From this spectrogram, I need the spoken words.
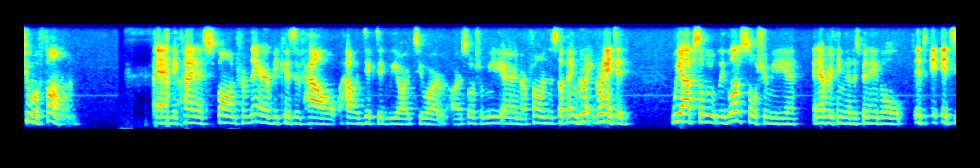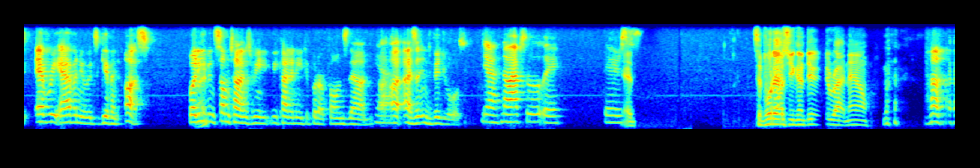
to a phone, and it kind of spawned from there because of how how addicted we are to our our social media and our phones and stuff. And gra- granted, we absolutely love social media and everything that has been able. It's it's every avenue it's given us. But Right. even sometimes we, we kind of need to put our phones down Yeah. uh, as individuals. Yeah, no, absolutely. There's It's- So what else are you gonna do right now?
